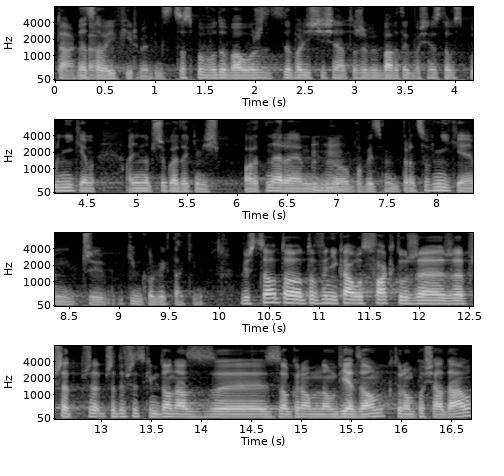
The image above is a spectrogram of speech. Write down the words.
Tak, dla tak. całej firmy. Więc co spowodowało, że zdecydowaliście się na to, żeby Bartek właśnie został wspólnikiem, a nie na przykład jakimś partnerem, no, powiedzmy pracownikiem, czy kimkolwiek takim? Wiesz co, to, to wynikało z faktu, że, że wszedł prze, przede wszystkim do nas z, z ogromną wiedzą, którą posiadał,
